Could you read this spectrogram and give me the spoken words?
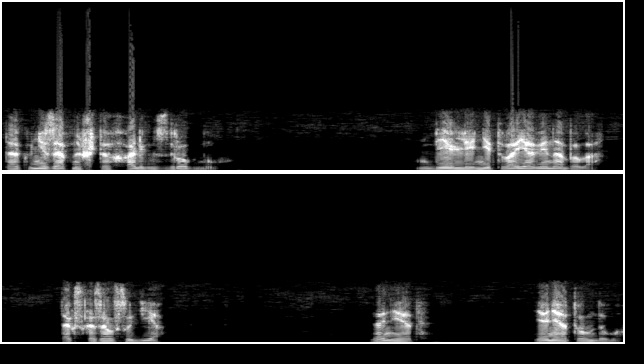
Так внезапно, что Халик вздрогнул. «Билли, не твоя вина была», — так сказал судья. «Да нет, я не о том думал».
